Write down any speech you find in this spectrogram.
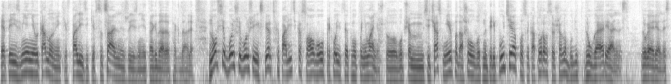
Это изменения в экономике, в политике, в социальной жизни и так далее, так далее. Но все больше и больше экспертов и политиков, слава богу, приходят к этому пониманию, что, в общем, сейчас мир подошел вот на перепутье, после которого совершенно будет другая реальность другая реальность.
